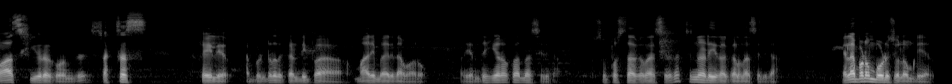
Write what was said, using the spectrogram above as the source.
மாஸ் ஹீரோக்கு வந்து சக்ஸஸ் ஃபெயிலியர் அப்படின்றது கண்டிப்பாக மாறி மாறி தான் வரும். அது எந்த ஹீரோக்காக இருந்தாலும் சரி தான் சூப்பர் ஸ்டாருக்கு தான் சரி தான் சின்ன நடிகராக இருந்தால் சரி தான் எல்லா படம் போட சொல்ல முடியாது.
